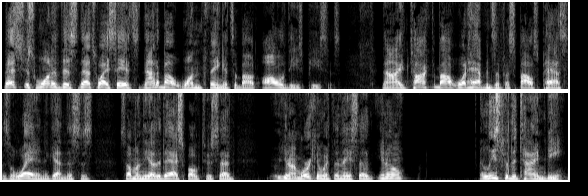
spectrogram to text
that's just one of this. That's why I say it's not about one thing. It's about all of these pieces. Now, I talked about what happens if a spouse passes away. And again, this is someone the other day I spoke to said, you know, I'm working with, and they said, you know, at least for the time being,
